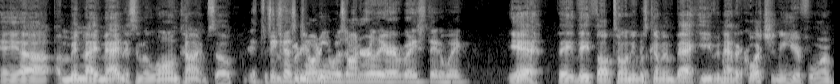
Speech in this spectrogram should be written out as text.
a uh, a midnight madness in a long time. So it's because Tony cool. was on earlier, everybody stayed awake. Yeah, they, they thought Tony was coming back. He even had a question in here for him.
